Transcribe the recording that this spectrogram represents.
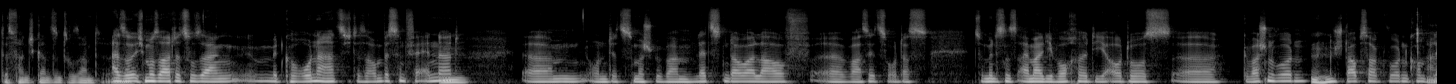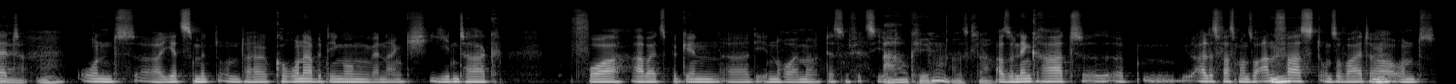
Das fand ich ganz interessant. Also ich muss auch dazu sagen, mit Corona hat sich das auch ein bisschen verändert. Mhm. Ähm, und jetzt zum Beispiel beim letzten Dauerlauf äh, war es jetzt so, dass zumindest einmal die Woche die Autos äh, gewaschen wurden, gestaubsaugt wurden komplett. Mhm. Ah, ja. Mhm. Und äh, jetzt mit unter Corona-Bedingungen werden eigentlich jeden Tag vor Arbeitsbeginn äh, die Innenräume desinfiziert. Ah, okay, alles klar. Also Lenkrad, äh, alles, was Mhm. man so anfasst und so weiter. Und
